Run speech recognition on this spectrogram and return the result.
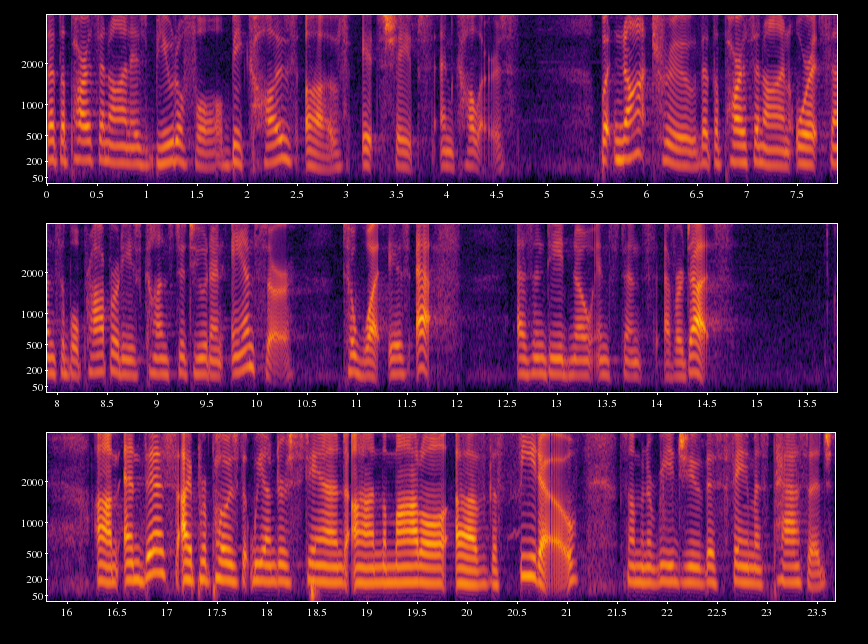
that the Parthenon is beautiful because of its shapes and colors but not true that the Parthenon or its sensible properties constitute an answer to what is F, as indeed no instance ever does. Um, and this I propose that we understand on the model of the Phaedo. So I'm going to read you this famous passage.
